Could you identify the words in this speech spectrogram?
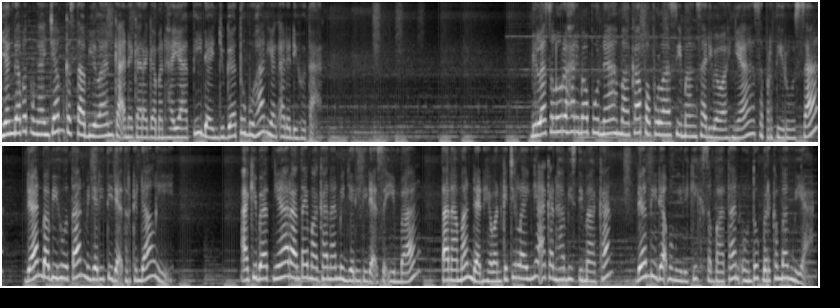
yang dapat mengancam kestabilan keanekaragaman hayati dan juga tumbuhan yang ada di hutan. Bila seluruh harimau punah, maka populasi mangsa di bawahnya seperti rusa dan babi hutan menjadi tidak terkendali. Akibatnya, rantai makanan menjadi tidak seimbang tanaman dan hewan kecil lainnya akan habis dimakan dan tidak memiliki kesempatan untuk berkembang biak.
